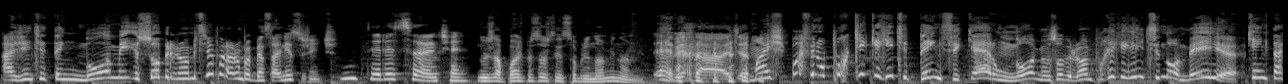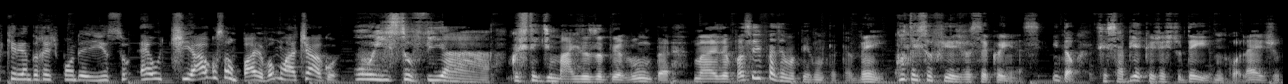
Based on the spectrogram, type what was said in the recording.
a gente tem nome e sobrenome? Vocês já pararam pra pensar nisso, gente? Interessante. No Japão as pessoas têm sobrenome e nome. É verdade. Mas, afinal, por que, que a gente tem sequer um nome, um sobrenome? Por que, que a gente se nomeia? Quem tá querendo responder isso é o Tiago Sampaio. Vamos lá, Tiago. Oi, Sofia! Gostei demais da sua pergunta, mas eu posso lhe fazer uma pergunta também? Quantas Sofias você conhece? Então, você sabia que eu já estudei num colégio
